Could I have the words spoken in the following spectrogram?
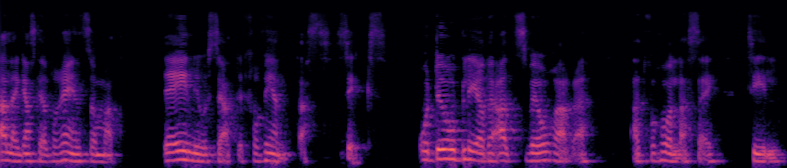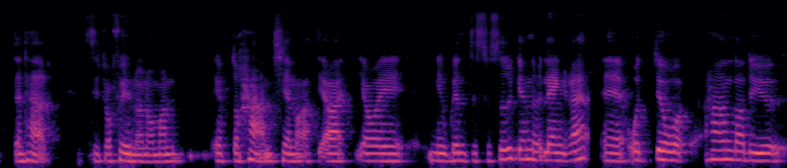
alla är ganska överens om att det är nog så att det förväntas sex. Och då blir det allt svårare att förhålla sig till den här situationen om man efterhand känner att ja, jag är nog inte så sugen nu längre. Eh, och då handlar det ju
